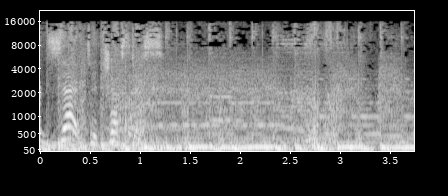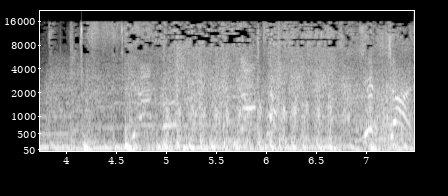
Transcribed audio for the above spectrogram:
Lord Zedd to justice. You're done!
